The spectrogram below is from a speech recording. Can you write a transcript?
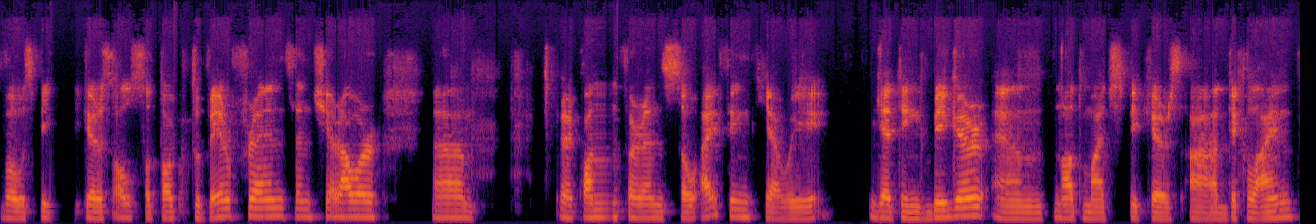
Those speakers also talk to their friends and share our um, uh, conference. So i think yeah we getting bigger and not much speakers are declined.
